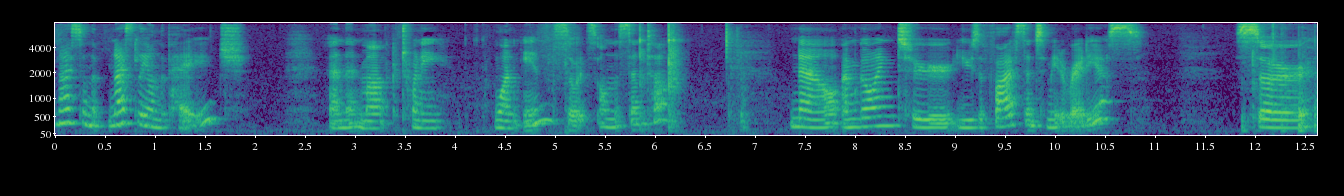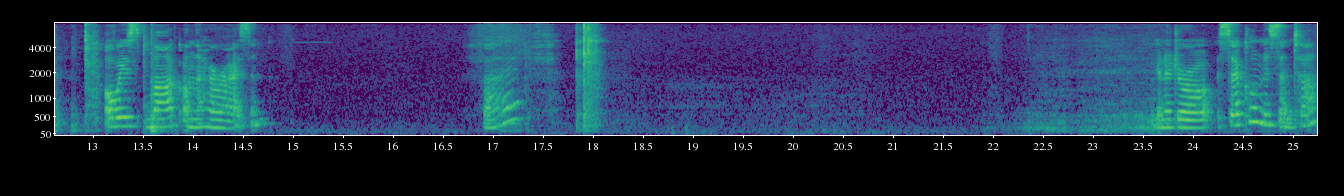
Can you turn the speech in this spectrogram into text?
nice on the, nicely on the page. And then mark 21 in so it's on the center. Now I'm going to use a 5 centimeter radius. So always mark on the horizon. 5. We're going to draw a circle in the center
